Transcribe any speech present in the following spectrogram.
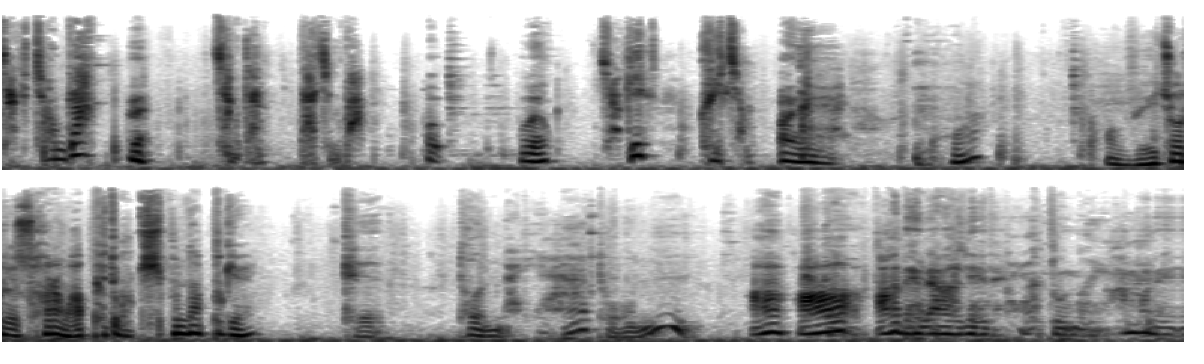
저기 총각. 네. 어, 왜요? 저기 귀 좀. 아니, 아, 왜 저래 사람 앞에 두고 기분 나쁘게? 그 돈 말이야 돈. 아, 아, 아, 네네, 아, 네네. 돈 한 번에.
